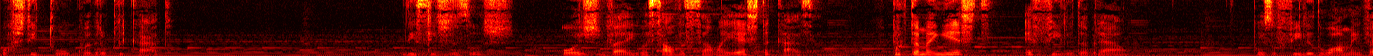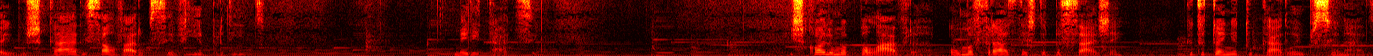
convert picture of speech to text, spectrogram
o restituo quadruplicado. Disse-lhe Jesus: hoje veio a salvação a esta casa, porque também este é filho de Abraão. Pois o filho do homem veio buscar e salvar o que se havia perdido. Meditácio. Escolhe uma palavra ou uma frase desta passagem que te tenha tocado ou impressionado.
